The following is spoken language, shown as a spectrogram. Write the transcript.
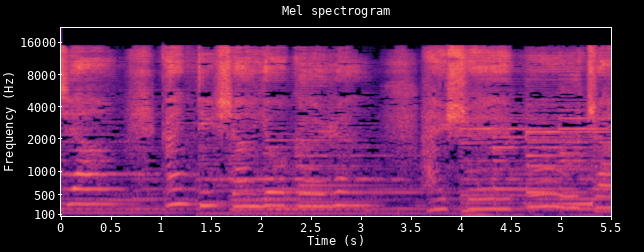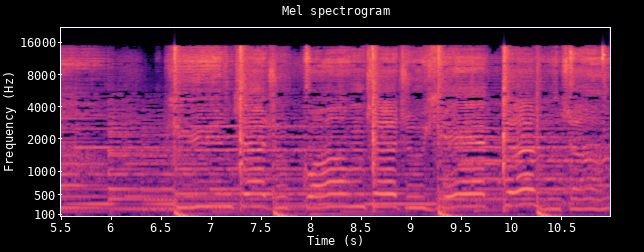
觉看地上有个人还睡不着。云遮住光遮住夜更长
